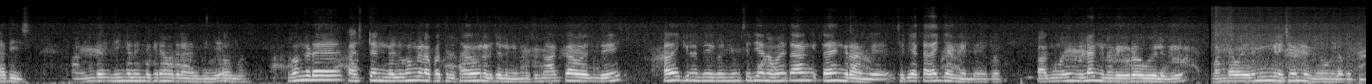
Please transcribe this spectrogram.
லதீஷ். ஆ, இந்த நீங்கள் இந்த கிராமத்துல இருக்கீங்க. இவங்களோட கஷ்டங்கள் இவங்களை பத்தின தகவல்கள் சொல்லுங்க. சொன்னா அக்கா வந்து கதைக்கிறது கொஞ்சம் சரியான மாதிரி தாங்க தயங்குறாங்க. சரியா கதைக்காங்க இல்லை இப்போ பார்க்கும்போது விலங்கு நிறைய உறவுகளுக்கு வந்த வயதில் நீங்களே சொல்லுங்க உங்களை பத்தி.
